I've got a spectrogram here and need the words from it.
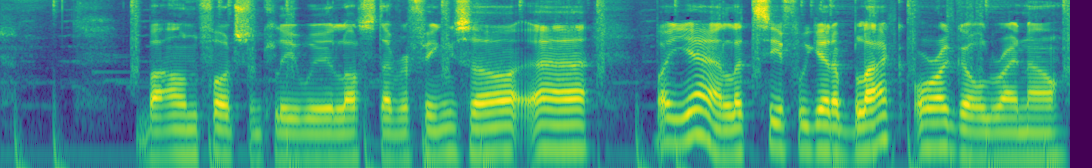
but unfortunately we lost everything so uh, but yeah let's see if we get a black or a gold right now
